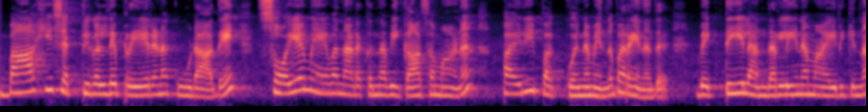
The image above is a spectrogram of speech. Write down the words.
ബാഹ്യശക്തികളുടെ പ്രേരണ കൂടാതെ സ്വയമേവ നടക്കുന്ന വികാസമാണ് പരിപക്വനം എന്ന് പറയുന്നത്. വ്യക്തിയിൽ അന്തർലീനമായിരിക്കുന്ന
